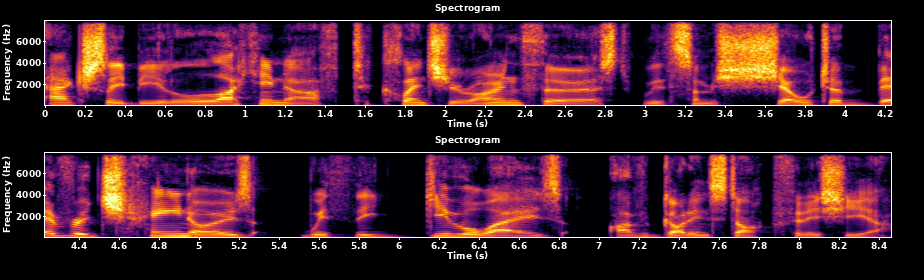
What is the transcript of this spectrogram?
actually be lucky enough to quench your own thirst with some shelter beveragechinos with the giveaways I've got in stock for this year.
